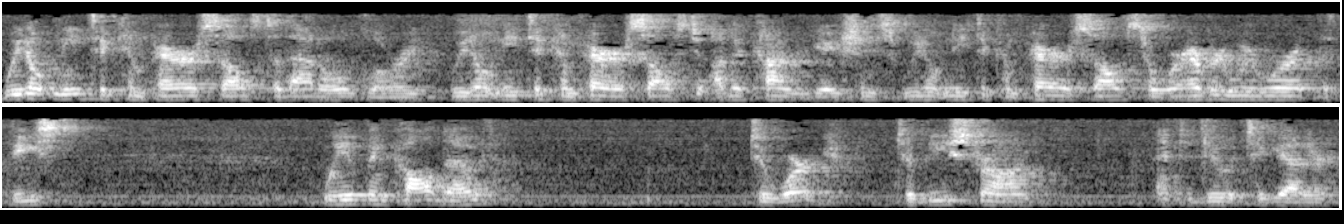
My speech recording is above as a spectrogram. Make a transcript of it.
We don't need to compare ourselves to that old glory. We don't need to compare ourselves to other congregations. We don't need to compare ourselves to wherever we were at the feast. We have been called out to work, to be strong, and to do it together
